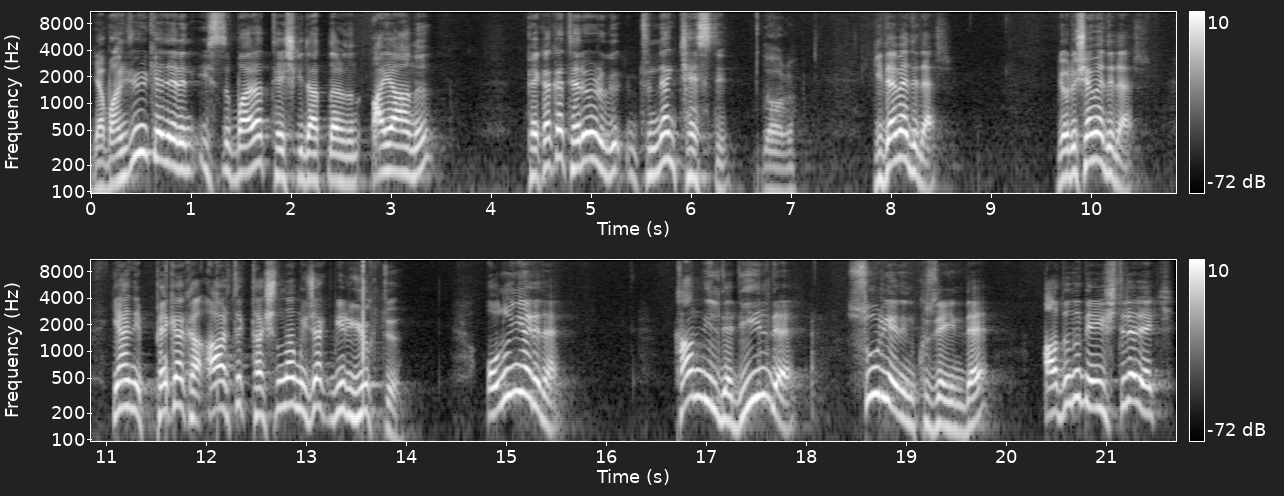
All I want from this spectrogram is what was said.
yabancı ülkelerin istihbarat teşkilatlarının ayağını PKK terör örgütünden kesti. Doğru. Gidemediler. Görüşemediler. Yani PKK artık taşınamayacak bir yüktü. Onun yerine Kandil'de değil de Suriye'nin kuzeyinde adını değiştirerek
